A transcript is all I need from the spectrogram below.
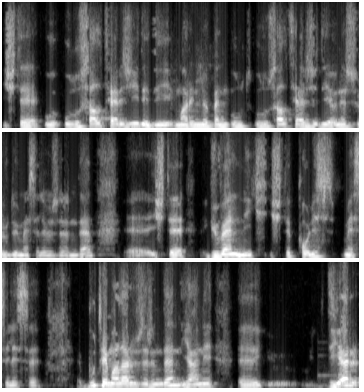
işte ulusal tercih dediği, Marine Le Pen ul, ulusal tercih diye öne sürdüğü mesele üzerinden işte güvenlik, işte polis meselesi, bu temalar üzerinden yani diğer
